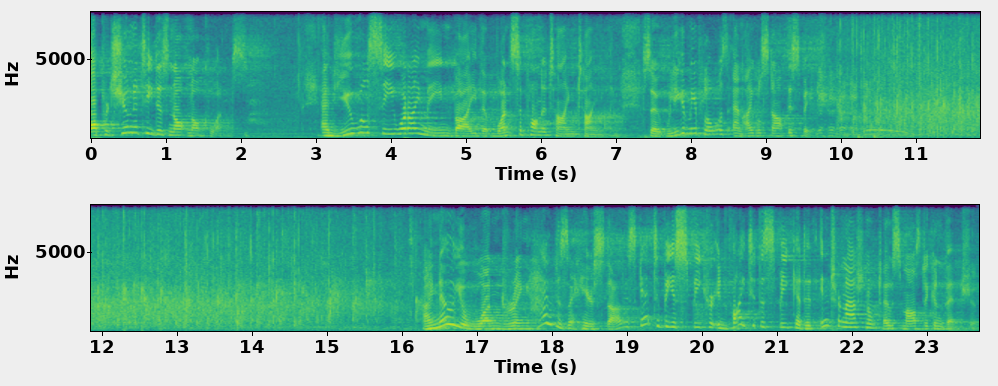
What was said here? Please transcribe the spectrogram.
Opportunity Does Not Knock Once. And you will see what I mean by the once upon a time timeline. So, will you give me applause and I will start this speech. I know you're wondering how does a hairstylist get to be a speaker invited to speak at an international Toastmaster convention?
